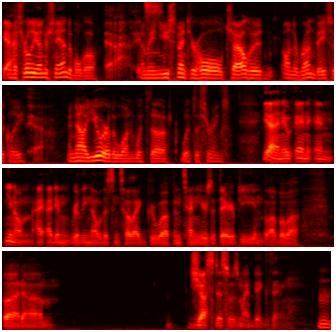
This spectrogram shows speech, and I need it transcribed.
yeah, And it's really understandable, though. yeah. I mean, you spent your whole childhood on the run, basically, yeah. and now you are the one with the with the strings. Yeah, and it, and and you know, I, I didn't really know this until I grew up in ten years of therapy and blah blah blah. But um, justice was my big thing, Hmm.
